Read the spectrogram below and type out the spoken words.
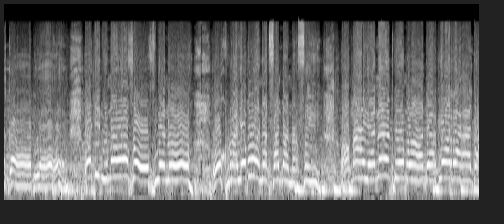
akɔdeɛ ɔde nima wɔfɔ ofie no ɔkura yɛ mu wɔ natama nase ɔma yɛ ne pe mu ɔda biara da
